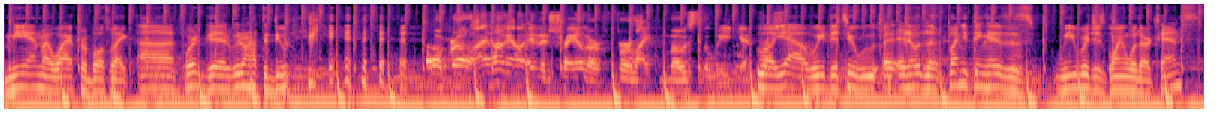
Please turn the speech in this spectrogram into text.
me and my wife were both like, uh, we're good. We don't have to do it again. Oh, bro, I hung out in the trailer for like most of the weekend. well, yeah, we did too. And it was, the funny thing is, is we were just going with our tents,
